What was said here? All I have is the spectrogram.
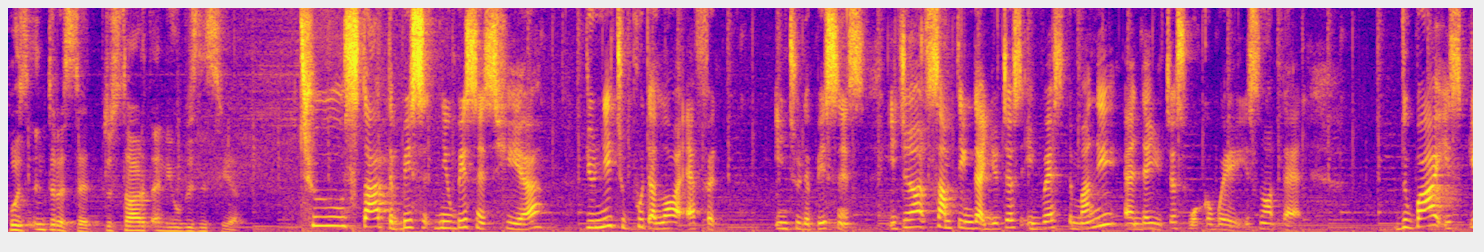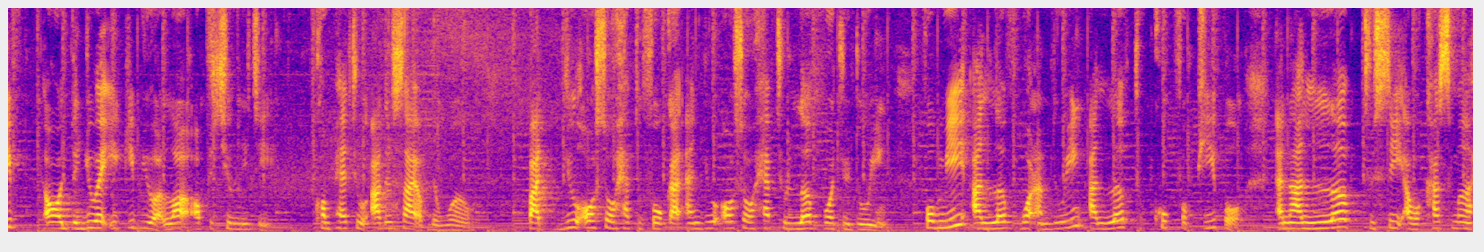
who's interested to start a new business here? To start the business, new business here, you need to put a lot of effort into the business. It's not something that you just invest the money and then you just walk away. It's not that. Dubai is give or the UAE give you a lot of opportunity compared to other side of the world. But you also have to focus and you also have to love what you're doing. For me, I love what I'm doing. I love to cook for people and I love to see our customer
